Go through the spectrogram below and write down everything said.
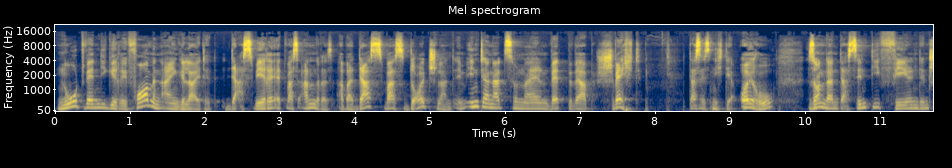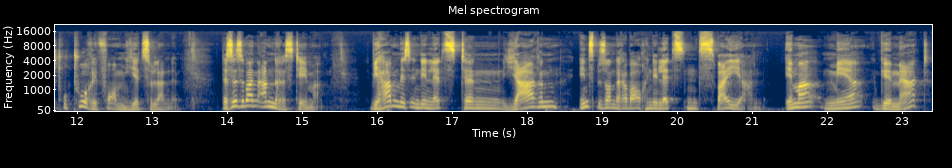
notwendige Reformen eingeleitet, das wäre etwas anderes. Aber das, was Deutschland im internationalen Wettbewerb schwächt, das ist nicht der Euro, sondern das sind die fehlenden Strukturreformen hierzulande. Das ist aber ein anderes Thema. Wir haben es in den letzten Jahren, insbesondere aber auch in den letzten zwei Jahren, immer mehr gemerkt,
